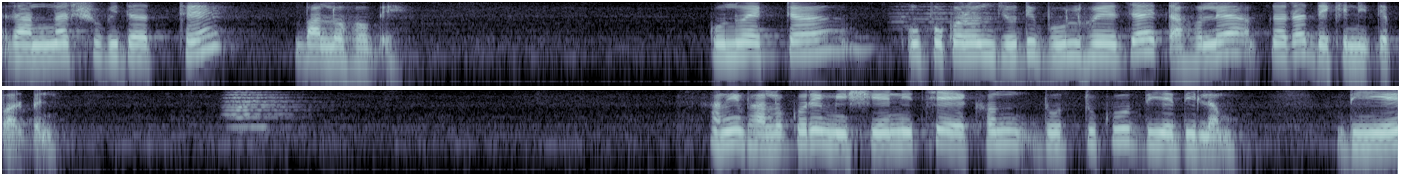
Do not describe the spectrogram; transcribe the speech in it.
রান্নার সুবিধার্থে ভালো হবে। কোনো একটা উপকরণ যদি ভুল হয়ে যায়, তাহলে আপনারা দেখে নিতে পারবেন। আমি ভালো করে মিশিয়ে নিচ্ছি, এখন দুধটুকু দিয়ে দিলাম। দিয়ে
